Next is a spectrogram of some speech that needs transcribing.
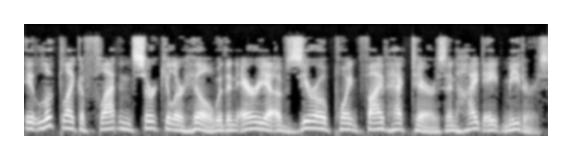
It looked like a flattened circular hill with an area of 0.5 hectares and height 8 meters.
